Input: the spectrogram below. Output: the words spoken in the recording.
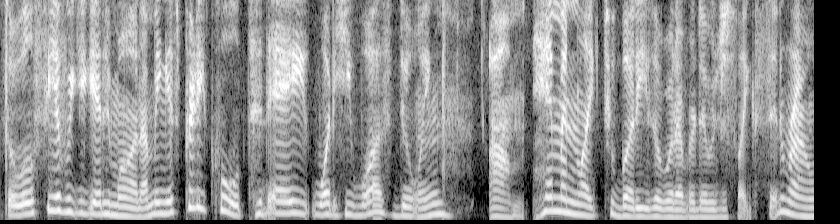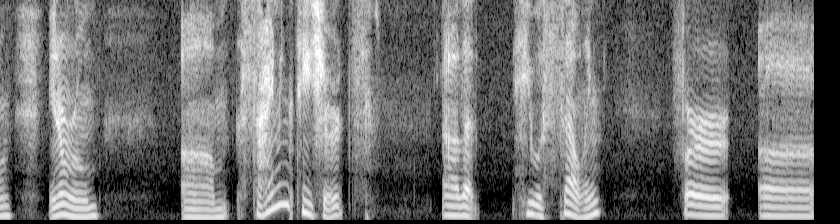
So we'll see if we can get him on. I mean, it's pretty cool. Today, what he was doing, um, him and like two buddies or whatever, they were just like sitting around in a room um, signing t shirts uh, that he was selling for uh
